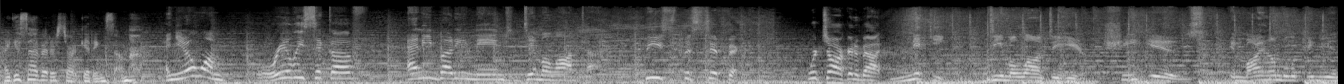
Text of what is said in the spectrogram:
I guess I better start getting some. And you know what I'm really sick of? Anybody named Dimalanta. Be specific. We're talking about Nikki Dimalanta here. She is, in my humble opinion,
